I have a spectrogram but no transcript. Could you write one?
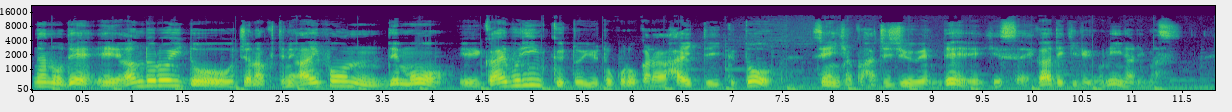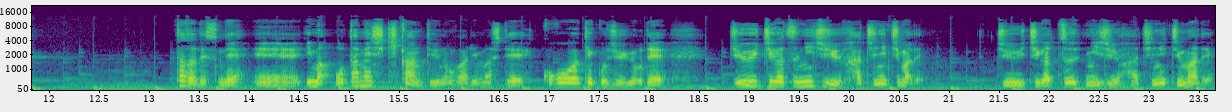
なので、えー、Android じゃなくてね、iPhone でも、えー、外部リンクというところから入っていくと、1180円で決済ができるようになります。ただですね、えー、今お試し期間っていうのがありまして、ここが結構重要で、11月28日まで、11月28日まで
